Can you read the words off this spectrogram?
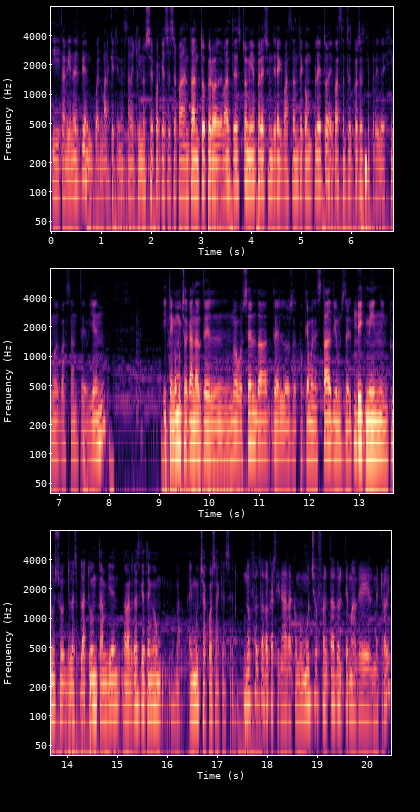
Y también es bien buen marketing estar aquí. No sé por qué se separan tanto, pero además de esto, a mí me parece un direct bastante completo. Hay bastantes cosas que predejimos bastante bien. Y tengo muchas ganas del nuevo Zelda, de los Pokémon Stadiums, del Hmm. Pikmin incluso, del Splatoon también. La verdad es que tengo hay mucha cosa que hacer. No ha faltado casi nada. Como mucho ha faltado el tema del Metroid.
